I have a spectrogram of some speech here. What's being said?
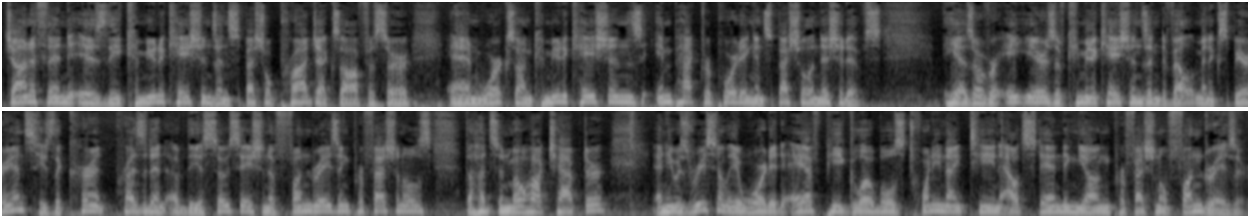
Jonathan is the Communications and Special Projects Officer and works on communications, impact reporting, and special initiatives. He has over eight years of communications and development experience. He's the current president of the Association of Fundraising Professionals, the Hudson Mohawk chapter, and he was recently awarded AFP Global's 2019 Outstanding Young Professional Fundraiser.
